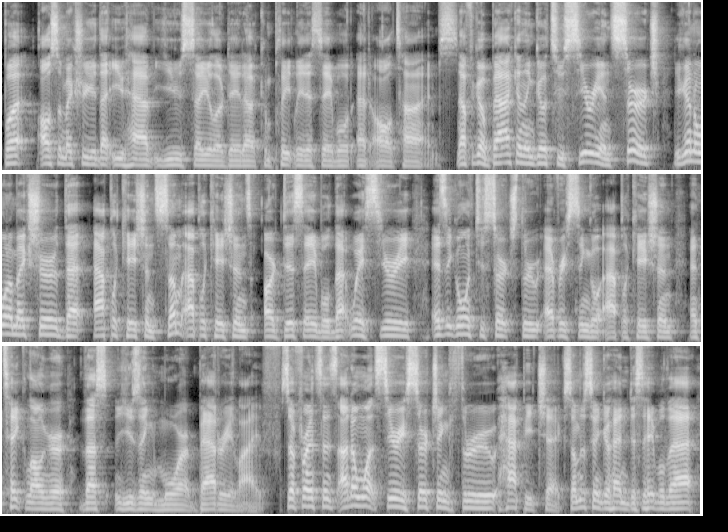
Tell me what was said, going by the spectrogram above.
but also make sure that you have use cellular data completely disabled at all times. Now, if you go back and then go to Siri and search, you're want to make sure that applications, some applications are disabled. That way Siri isn't going to search through every single application and take longer, thus using more battery life. So for instance, I don't want Siri searching through Happy Chick. So I'm just gonna go ahead and disable that.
